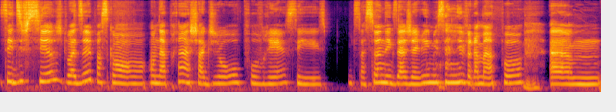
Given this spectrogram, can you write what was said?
c'est difficile, je dois dire, parce qu'on on apprend à chaque jour, pour vrai. C'est, ça sonne exagéré, mais ça ne l'est vraiment pas. Mm-hmm. Euh,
